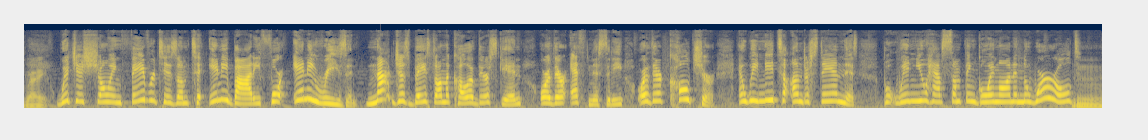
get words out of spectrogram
Right. which is showing favoritism to anybody for any reason, not just based on the color of their skin or their ethnicity or their culture. And we need to understand this. But when you have something going on in the world, hmm.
